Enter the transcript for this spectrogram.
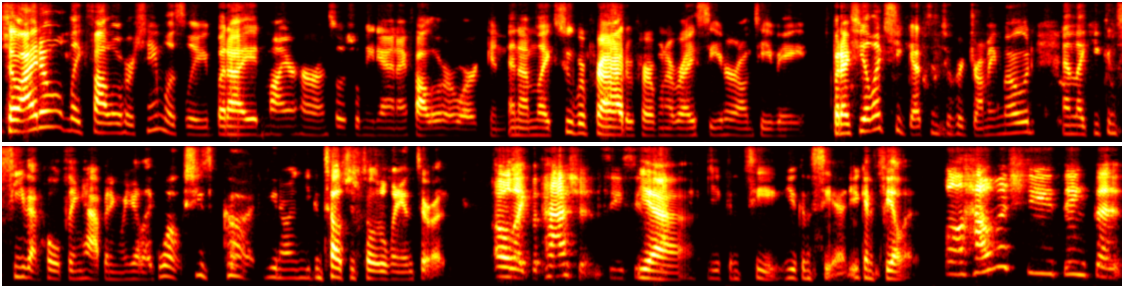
So I don't like follow her shamelessly, but I admire her on social media and I follow her work and, and I'm like super proud of her whenever I see her on TV. But I feel like she gets into her drumming mode and like you can see that whole thing happening where you're like, whoa, she's good, you know, and you can tell she's totally into it. oh, like the passion. So you see. Yeah, you can see, you can see it, you can feel it. Well, how much do you think that?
